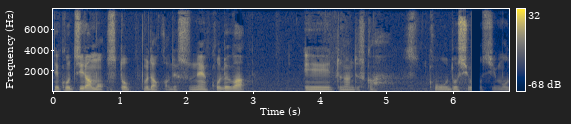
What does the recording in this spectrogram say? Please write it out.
で、こちらもストップ高ですね。これは、えーと、何ですか？コード紙も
